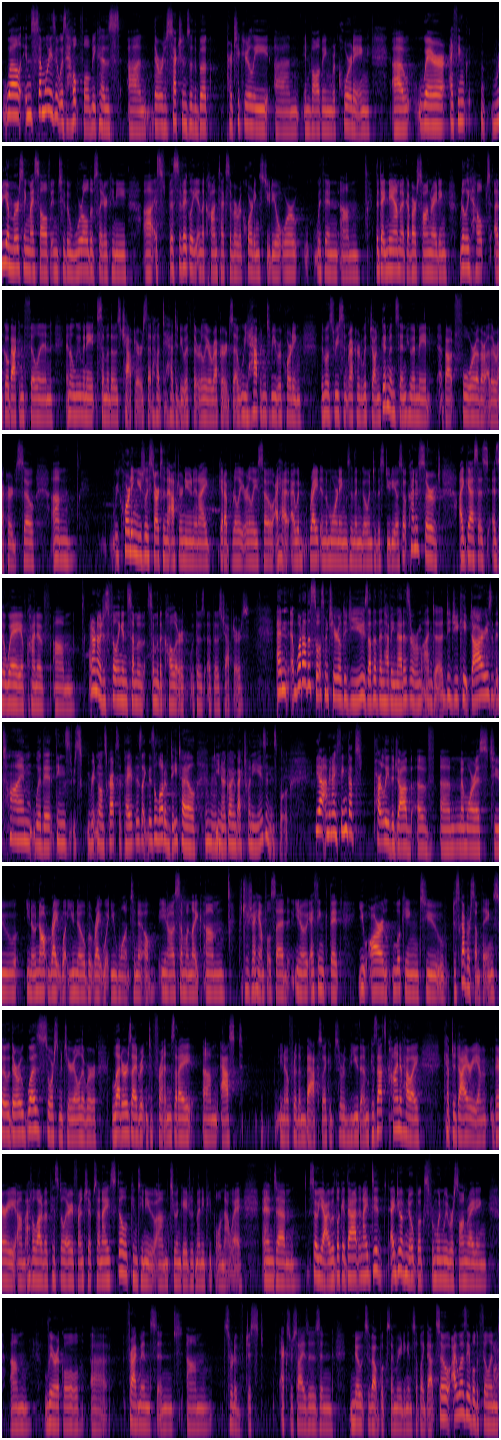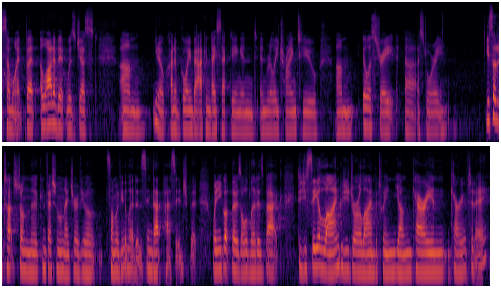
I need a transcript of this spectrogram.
Well, in some ways it was helpful because um, there were sections of the book particularly um, involving recording, uh, where I think re-immersing myself into the world of Sleater-Kinney, uh, specifically in the context of a recording studio or within um, the dynamic of our songwriting, really helped uh, go back and fill in and illuminate some of those chapters that had to, had to do with the earlier records. Uh, we happened to be recording the most recent record with John Goodmanson, who had made about four of our other records. So. Um, recording usually starts in the afternoon and I get up really early, so I had I would write in the mornings and then go into the studio. So it kind of served, I guess, as as a way of kind of um, I don't know, just filling in some of some of the color with those of those chapters. And what other source material did you use other than having that as a reminder? Did you keep diaries at the time? Were there things written on scraps of papers? Like, there's a lot of detail, mm-hmm. you know, going back 20 years in this book. Yeah, I mean, I think that's partly the job of um, memoirists to you know not write what you know but write what you want to know. You know as someone like um, patricia hampl said you know i think that you are looking to discover something. So there was source material. There were letters i'd written to friends that i um, asked you know for them back so i could sort of view them because that's kind of how i kept a diary. I'm very, um, I have a lot of epistolary friendships, and I still continue um, to engage with many people in that way. And um, so, yeah, I would look at that, and I did. I do have notebooks from when we were songwriting, um, lyrical uh, fragments, and um, sort of just exercises and notes about books I'm reading and stuff like that. So I was able to fill in somewhat, but a lot of it was just um, you know, kind of going back and dissecting and, and really trying to um, illustrate uh, a story. You sort of touched on the confessional nature of your some of your letters in that passage, but when you got those old letters back, did you see a line? Could you draw a line between young Carrie and Carrie of today?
